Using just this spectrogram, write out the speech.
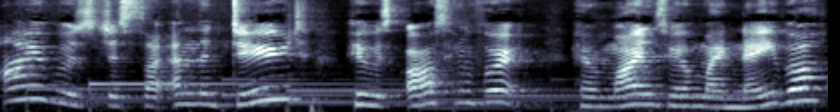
I was just like, and the dude who was asking for it he reminds me of my neighbor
